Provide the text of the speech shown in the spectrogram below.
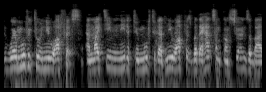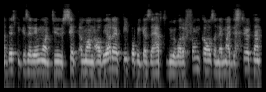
we're moving to a new office, and my team needed to move to that new office, but they had some concerns about this because they didn't want to sit among all the other people because they have to do a lot of phone calls and they might disturb them.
